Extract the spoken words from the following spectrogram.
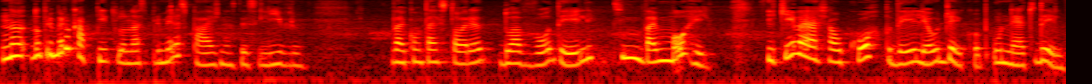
no, no primeiro capítulo, nas primeiras páginas desse livro, vai contar a história do avô dele que vai morrer. E quem vai achar o corpo dele é o Jacob, o neto dele.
